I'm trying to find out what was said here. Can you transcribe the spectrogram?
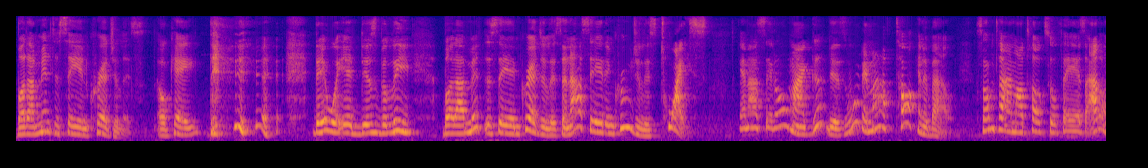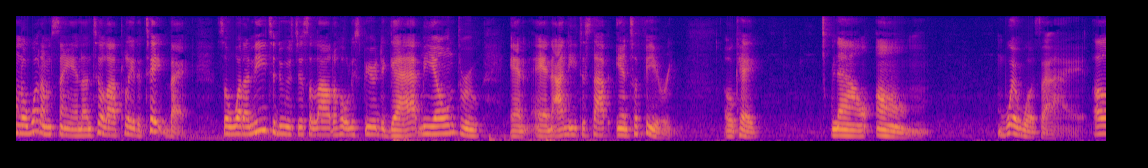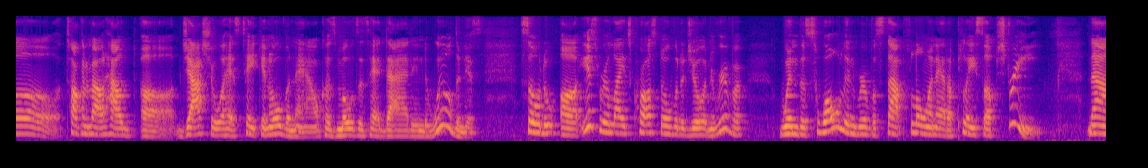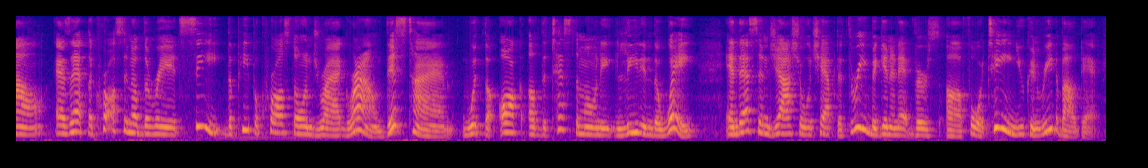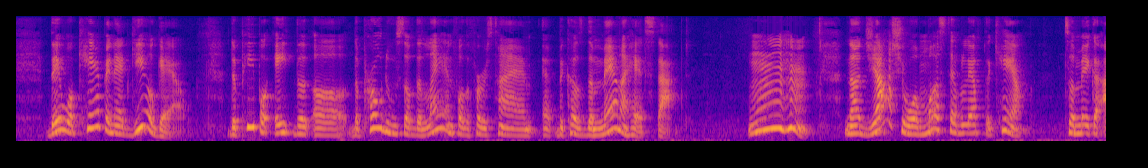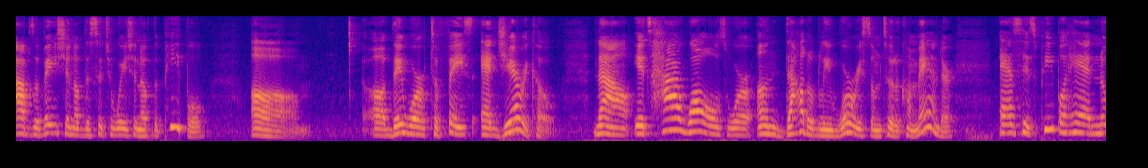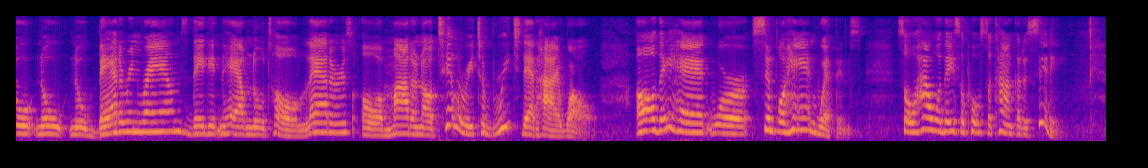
But I meant to say incredulous. Okay, they were in disbelief, but I meant to say incredulous, and I said incredulous twice. And I said, "Oh my goodness, what am I talking about?" Sometimes I talk so fast I don't know what I'm saying until I play the tape back. So what I need to do is just allow the Holy Spirit to guide me on through and and I need to stop interfering. Okay. Now, um, where was I? Oh, talking about how uh, Joshua has taken over now because Moses had died in the wilderness. So the uh, Israelites crossed over the Jordan River when the swollen river stopped flowing at a place upstream. Now, as at the crossing of the Red Sea, the people crossed on dry ground, this time with the Ark of the Testimony leading the way and that's in Joshua chapter 3, beginning at verse uh, 14. You can read about that. They were camping at Gilgal. The people ate the uh, the produce of the land for the first time uh, because the manna had stopped. Mm-hmm. Now Joshua must have left the camp to make an observation of the situation of the people um, uh, they were to face at Jericho. Now, its high walls were undoubtedly worrisome to the commander, as his people had no no no battering rams, they didn't have no tall ladders or modern artillery to breach that high wall. All they had were simple hand weapons. So how were they supposed to conquer the city?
